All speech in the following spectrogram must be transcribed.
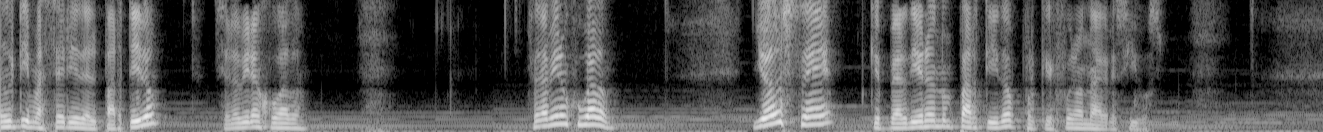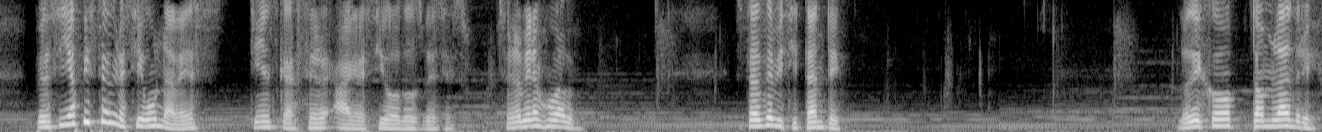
última serie del partido, se lo hubieran jugado. Se lo hubieran jugado. Yo sé que perdieron un partido porque fueron agresivos. Pero si ya fuiste agresivo una vez, tienes que ser agresivo dos veces. Se lo hubieran jugado. Estás de visitante. Lo dijo Tom Landry.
